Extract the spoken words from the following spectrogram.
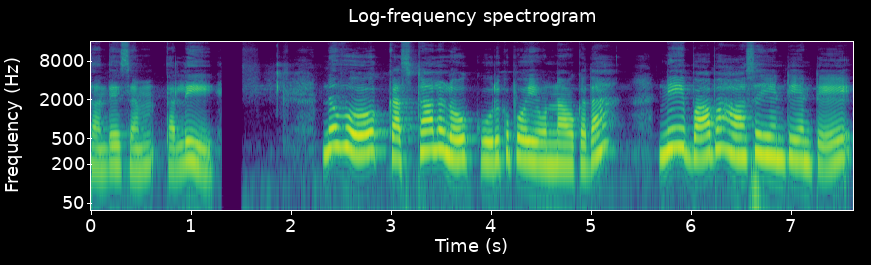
సందేశం తల్లి నువ్వు కష్టాలలో కూరుకుపోయి ఉన్నావు కదా? నీ బాబా ఆశ ఏంటి అంటే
